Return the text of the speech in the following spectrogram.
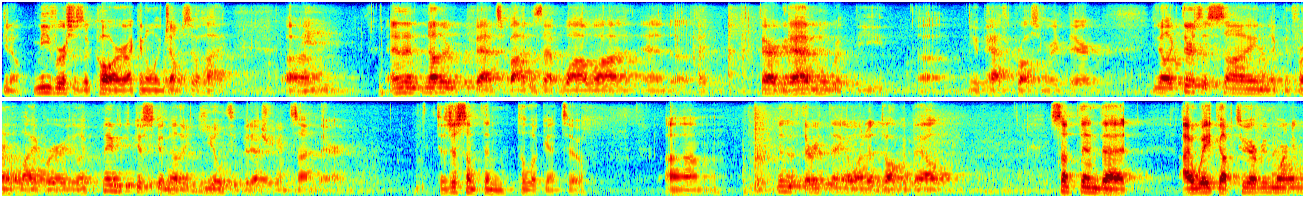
you know, me versus a car, I can only jump so high. Um, And then another bad spot is at Wawa and uh, Farragut Avenue with the, uh, you know, path crossing right there. You know, like, there's a sign, like, in front of the library, like, maybe just get another yield to pedestrian sign there. So just something to look into. Um, Then the third thing I wanted to talk about, something that I wake up to every morning,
